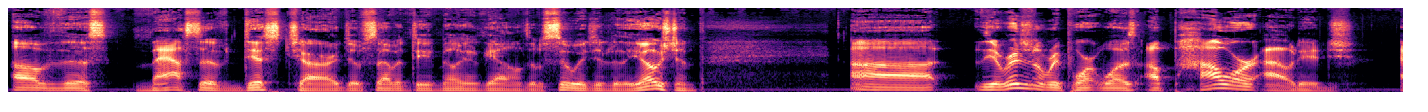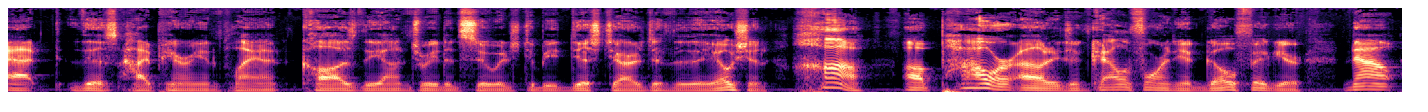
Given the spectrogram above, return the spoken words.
of this massive discharge of 17 million gallons of sewage into the ocean, uh, the original report was a power outage at this Hyperion plant caused the untreated sewage to be discharged into the ocean. Huh, a power outage in California, go figure. Now,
